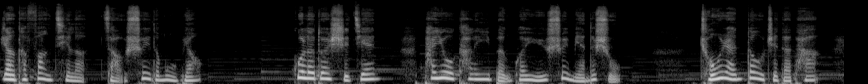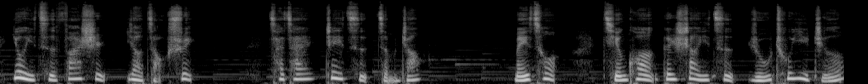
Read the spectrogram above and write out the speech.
让她放弃了早睡的目标。过了段时间，她又看了一本关于睡眠的书。重燃斗志的他，又一次发誓要早睡。猜猜这次怎么着？没错，情况跟上一次如出一辙。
